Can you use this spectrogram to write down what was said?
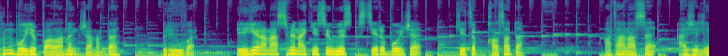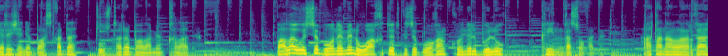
күн бойы баланың жанында біреу бар. Егер анасы мен әкесі өз істері бойынша кетіп қалса да ата анасы әжелері және басқа да туыстары баламен қалады. Бала өсіп онымен уақыт өткізіп оған көңіл бөлу қиынға соғады. Ата аналарға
